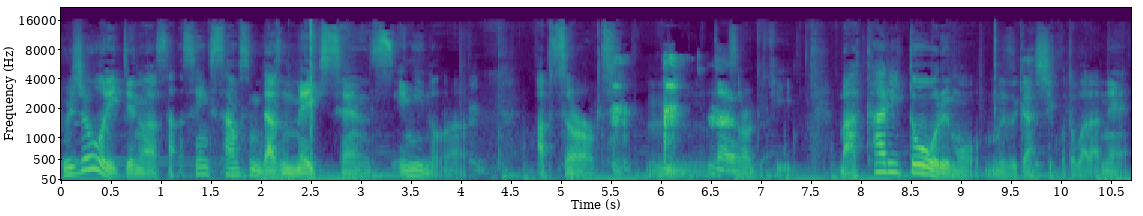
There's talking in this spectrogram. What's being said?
不条理っていうのは、think something doesn't make sense. 意味のな、absurd. うん。なるほどまかり通るも難しい言葉だね。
